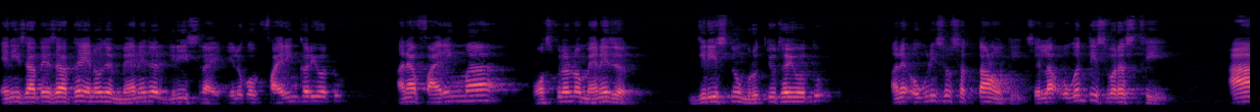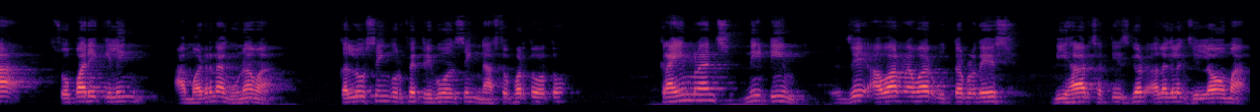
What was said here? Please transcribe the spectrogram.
એની સાથે સાથે એનો જે મેનેજર ગિરીશ રાય, એ લોકો ફાયરિંગ કર્યું હતું. અને આ ફાયરિંગમાં હોસ્પિટલનો મેનેજર ગિરીશનું મૃત્યુ થયું હતું. અને ઓગણીસો સત્તાણુંથી છેલ્લા ઓગણત્રીસ વર્ષથી આ સોપારી કિલિંગ, આ મર્ડરના ગુનામાં કલ્લુસિંહ ઉર્ફે ત્રિભુવનસિંહ નાસ્તો ફરતો હતો. ક્રાઇમ બ્રાન્ચની ટીમ જે અવારનવાર ઉત્તર પ્રદેશ, બિહાર, છત્તીસગઢ, અલગ અલગ જિલ્લાઓમાં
